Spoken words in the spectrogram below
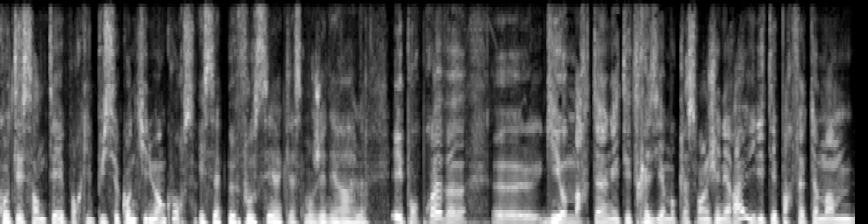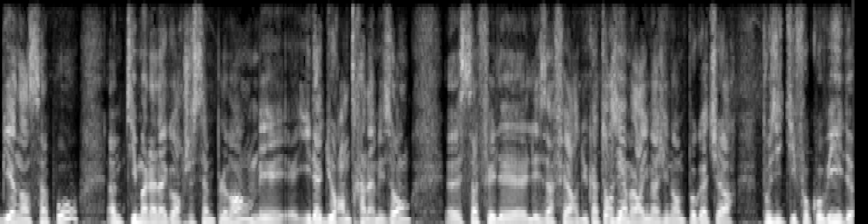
côté santé pour qu'ils puissent continuer en course. Et ça peut fausser un classement général. Et pour preuve, euh, Guillaume Martin était 13e au classement général. Il était parfaitement bien dans sa peau. Un petit mal à la gorge simplement, mais il a dû rentrer à la maison. Euh, ça fait les, les affaires du 14e. Alors imaginons Pogacar positif au Covid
